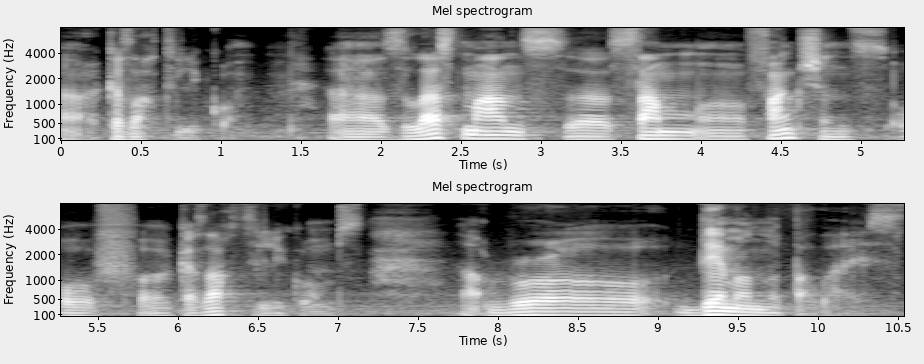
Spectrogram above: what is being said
uh, Kazakh Telecom. Uh, the last month, uh, some functions of uh, Kazakh Telecoms were demonopolized.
